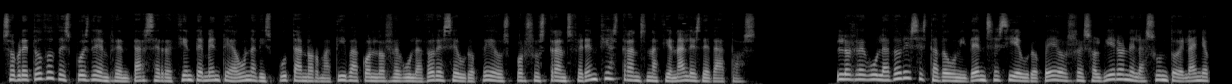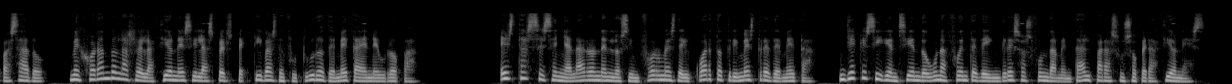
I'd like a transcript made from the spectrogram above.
sobre todo después de enfrentarse recientemente a una disputa normativa con los reguladores europeos por sus transferencias transnacionales de datos. Los reguladores estadounidenses y europeos resolvieron el asunto el año pasado, mejorando las relaciones y las perspectivas de futuro de Meta en Europa. Estas se señalaron en los informes del cuarto trimestre de Meta, ya que siguen siendo una fuente de ingresos fundamental para sus operaciones.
